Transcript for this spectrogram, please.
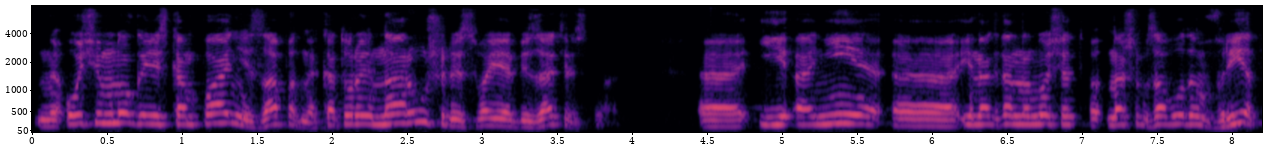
Очень много есть компаний западных, которые нарушили свои обязательства, и они иногда наносят нашим заводам вред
